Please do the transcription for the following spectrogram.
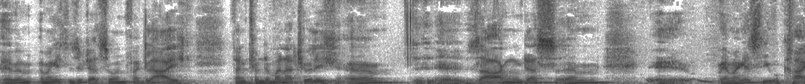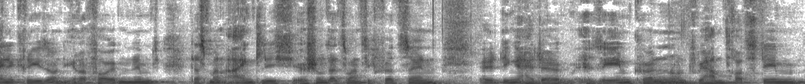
äh, wenn man jetzt die Situation vergleicht, dann könnte man natürlich äh, äh, sagen, dass ähm, äh, wenn man jetzt die Ukraine-Krise und ihre Folgen nimmt, dass man eigentlich äh, schon seit 2014 äh, Dinge hätte äh, sehen können. Und wir haben trotzdem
